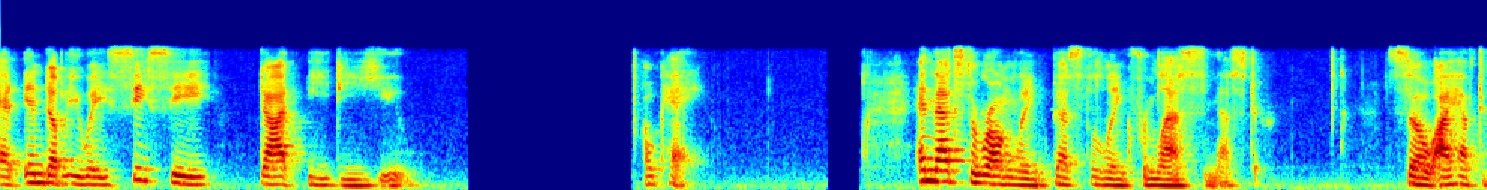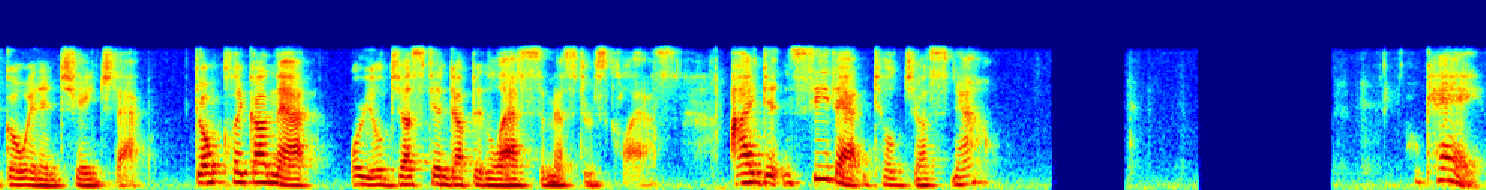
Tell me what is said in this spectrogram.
at nwacc.edu. Okay. And that's the wrong link. That's the link from last semester. So I have to go in and change that. Don't click on that or you'll just end up in last semester's class. I didn't see that until just now. Okay,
